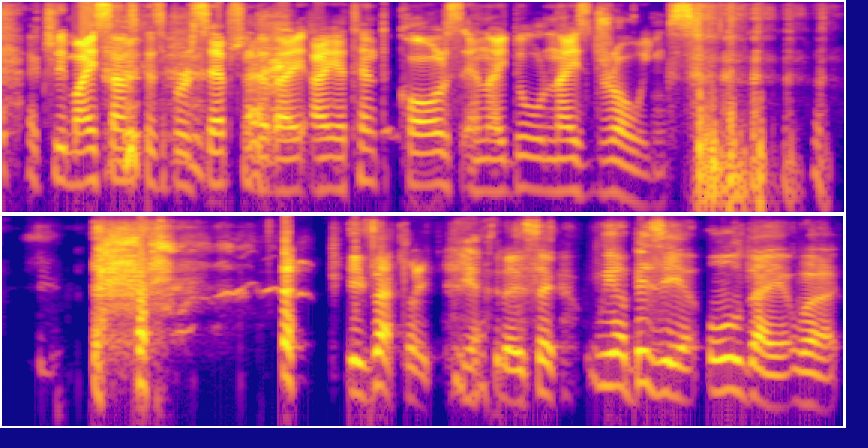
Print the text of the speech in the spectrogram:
Actually, my son has a perception that I, I attend calls and I do nice drawings. exactly. Yeah. You know, so we are busy all day at work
